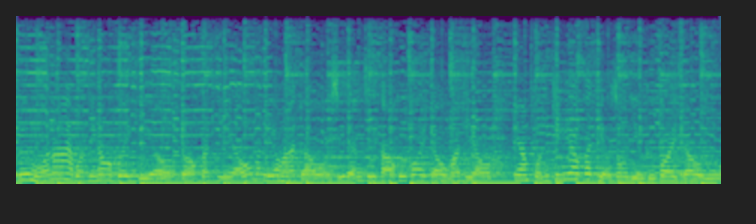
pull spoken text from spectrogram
หรือหัวหน้าบ่ที่เฮาเคยเกี่ยว ดอกกะเจียวมันเลี้ยวหาเจ้า สีแดงสีขาวคือก้อยเจ้ามาเที่ยวยามฝนเที่ยวกระเจียวทรงยิงคือก้อยเจ้าอยู่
